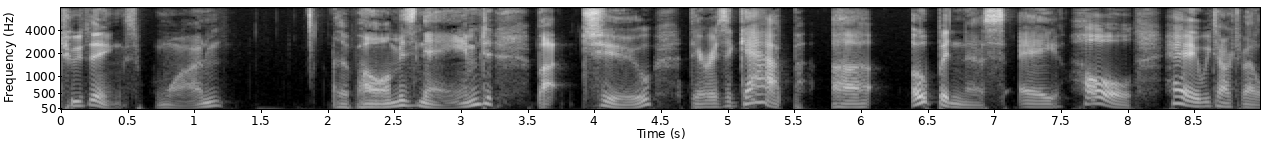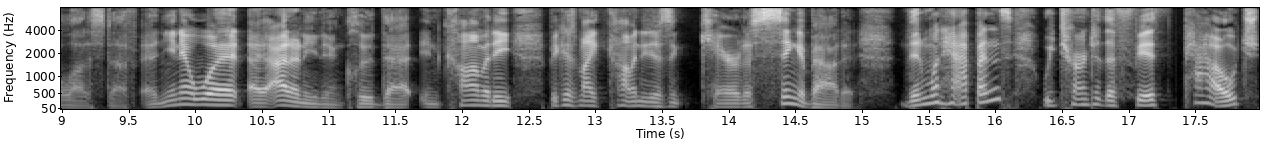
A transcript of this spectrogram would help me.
two things. One, the poem is named, but two, there is a gap, a openness, a hole. Hey, we talked about a lot of stuff. And you know what? I, I, don't need to include that in comedy because my comedy doesn't care to sing about it. Then what happens? We turn to the fifth pouch.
